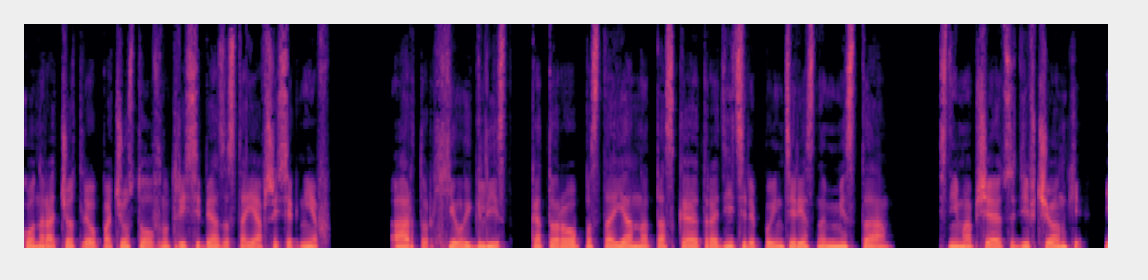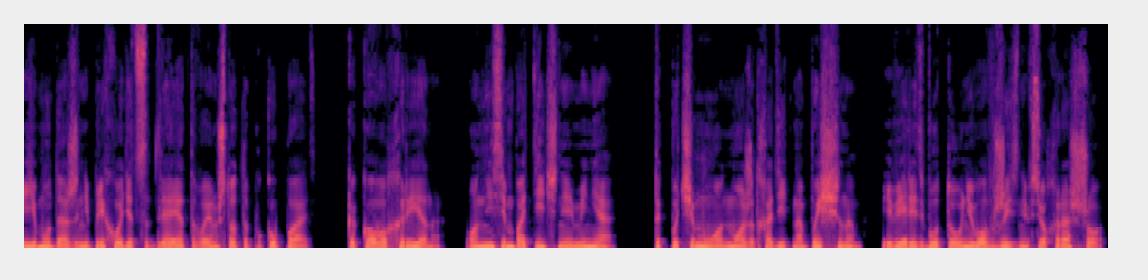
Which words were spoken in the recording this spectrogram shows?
Конор отчетливо почувствовал внутри себя застоявшийся гнев. Артур — хилый глист, которого постоянно таскают родители по интересным местам. С ним общаются девчонки, и ему даже не приходится для этого им что-то покупать. Какого хрена? Он не симпатичнее меня. Так почему он может ходить напыщенным и верить, будто у него в жизни все хорошо?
